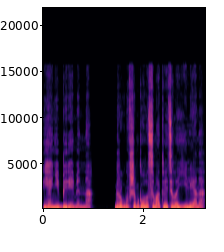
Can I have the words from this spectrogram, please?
я не беременна», — дрогнувшим голосом ответила Елена.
